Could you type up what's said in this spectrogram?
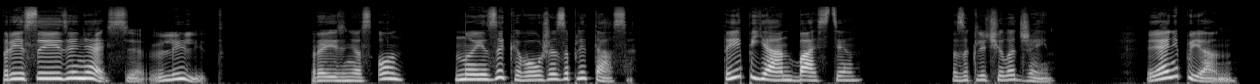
«Присоединяйся, Лилит», — произнес он, но язык его уже заплетался. «Ты пьян, Бастиан», — заключила Джейн. «Я не пьян,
